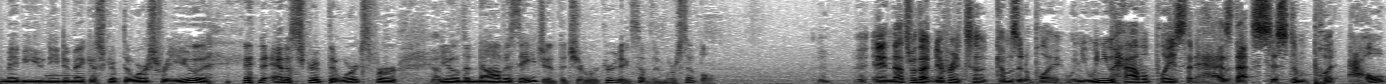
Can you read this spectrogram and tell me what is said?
maybe you need to make a script that works for you and, and a script that works for, you know, the novice agent that you're recruiting. Something more simple. and that's where that difference comes into play. When you when you have a place that has that system put out,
